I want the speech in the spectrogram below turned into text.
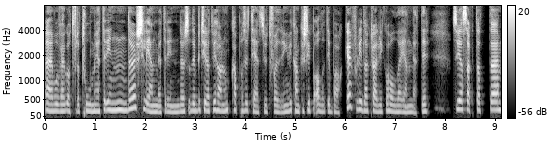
eh, Hvor vi har gått fra to meter innendørs til én meter innendørs. og Det betyr at vi har noen kapasitetsutfordringer. Vi kan ikke slippe alle tilbake, fordi da klarer vi ikke å holde én meter. Så vi har sagt at eh,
